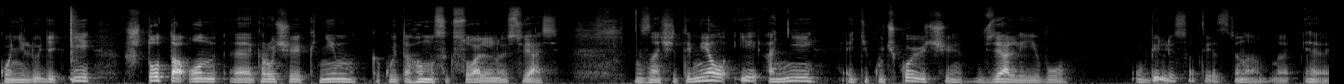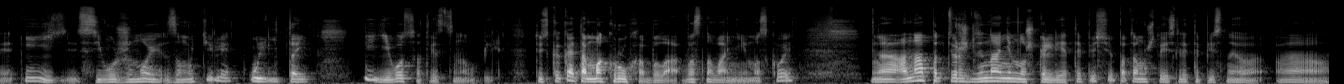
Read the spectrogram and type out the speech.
кони-люди. И что-то он, э, короче, к ним какую-то гомосексуальную связь, значит, имел. И они, эти Кучковичи, взяли его, убили, соответственно, э, и с его женой замутили улитой. И его, соответственно, убили. То есть какая-то макруха была в основании Москвы. Э, она подтверждена немножко летописью, потому что есть летописное э,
